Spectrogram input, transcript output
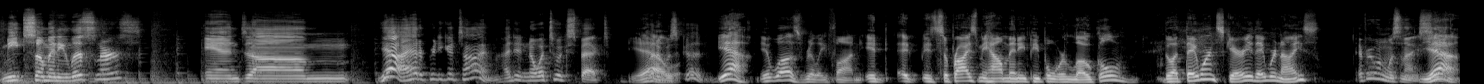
meet so many listeners. And um, yeah, I had a pretty good time. I didn't know what to expect. Yeah, but it was good. Yeah, it was really fun. It, it it surprised me how many people were local, but they weren't scary. They were nice. Everyone was nice. Yeah,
